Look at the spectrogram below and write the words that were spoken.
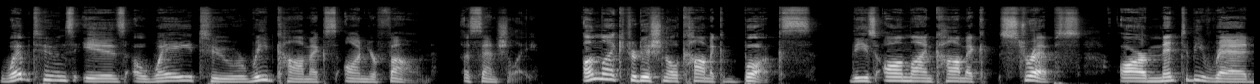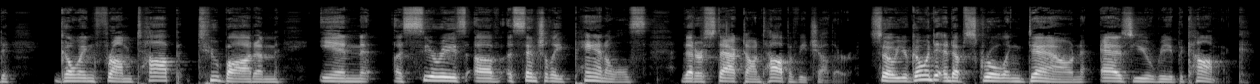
Webtoons is a way to read comics on your phone, essentially. Unlike traditional comic books, these online comic strips are meant to be read going from top to bottom in a series of essentially panels that are stacked on top of each other. So you're going to end up scrolling down as you read the comic.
